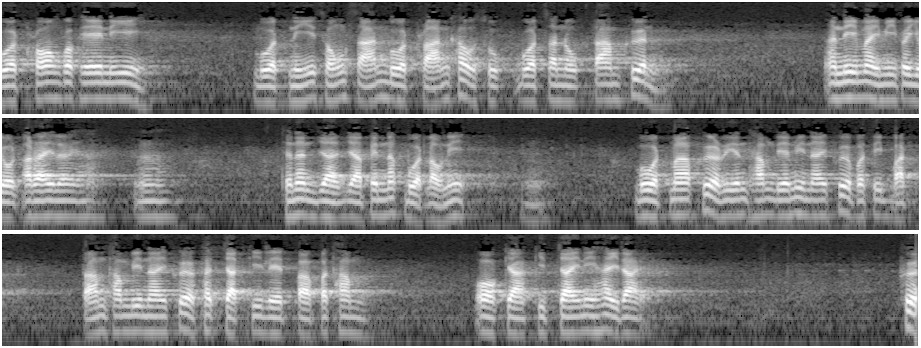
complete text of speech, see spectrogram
บวชครองประเพณี บวชหนีสงสารบวชผลานเข้าสุข บวชสนุกตามเพื่อน อันนี้ไม่มีประโยชน์อะไรเลยฮะ ฉะนั้นอย่าอย่าเป็นนักบวชเหล่านี้บวชมาเพื่อเรียนธรรมเรียนวินัยเพื่อปฏิบัติ ตามธรรมวินัยเพื่อขจัดกิเลสปาประธรรม ออกจากกิจใจนี้ให้ได้ เพื่อ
